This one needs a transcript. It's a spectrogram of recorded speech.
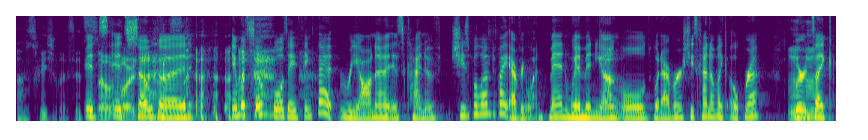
I'm speechless. It's, It's so it's so good. and what's so cool is I think that Rihanna is kind of she's beloved by everyone, men, women, young, Yeah. old, whatever. She's kind of like Oprah, where Mm-hmm. it's like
